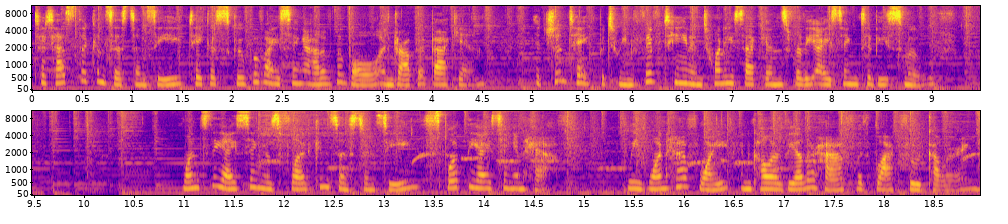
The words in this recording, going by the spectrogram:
To test the consistency, take a scoop of icing out of the bowl and drop it back in. It should take between 15 and 20 seconds for the icing to be smooth. Once the icing is flood consistency, split the icing in half. Leave one half white and color the other half with black food coloring.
